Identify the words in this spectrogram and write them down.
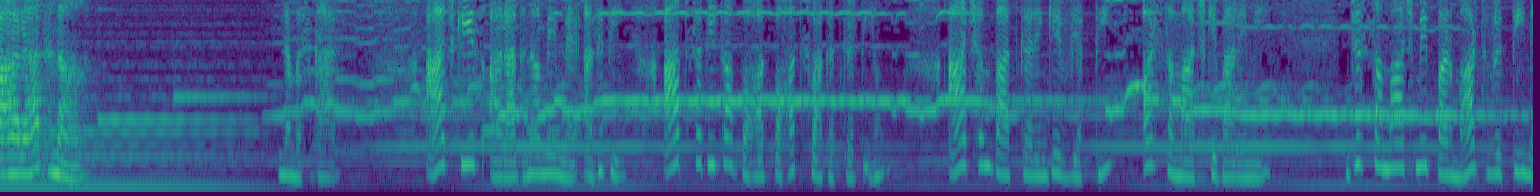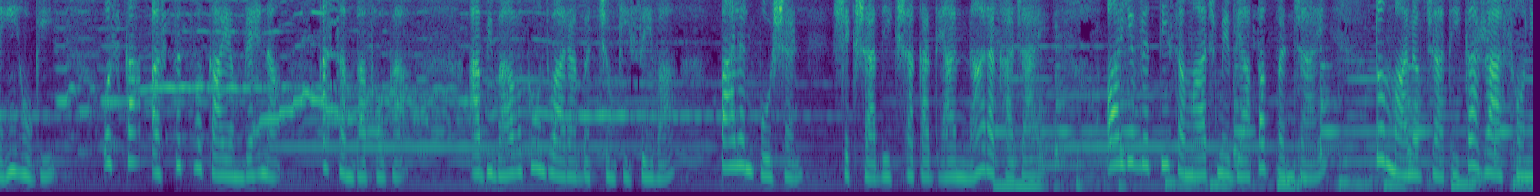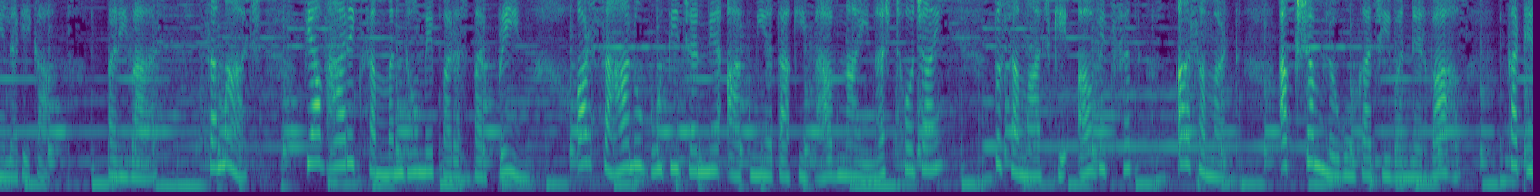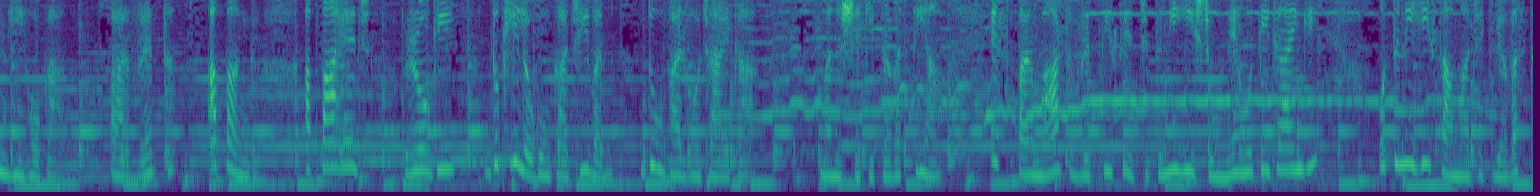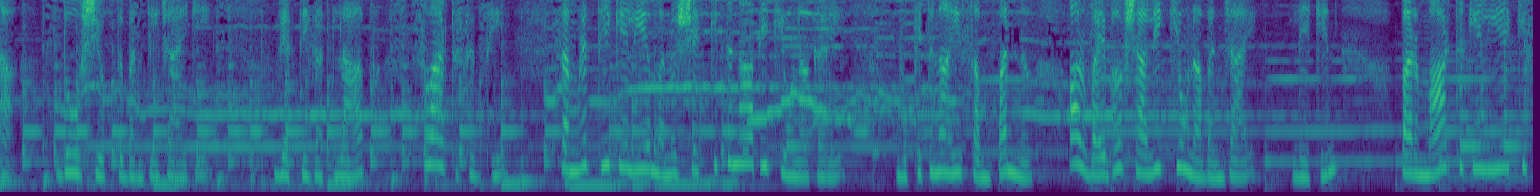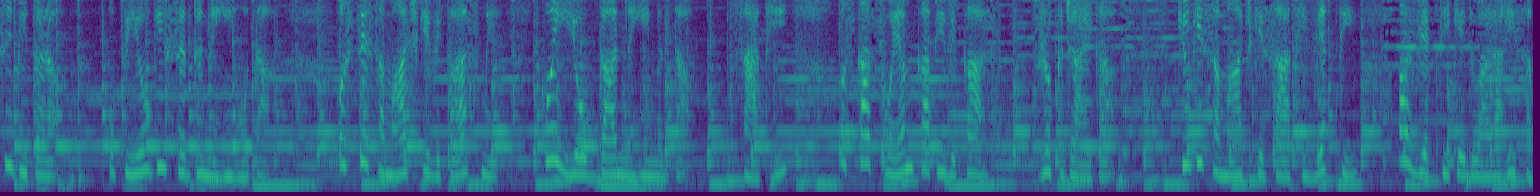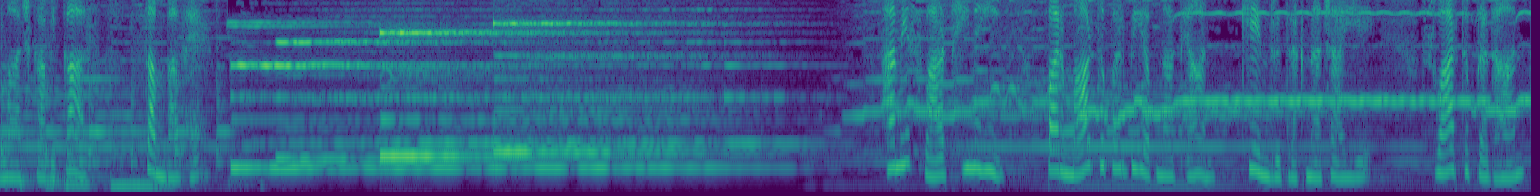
आराधना। नमस्कार। आज की इस आराधना में मैं अदिति आप सभी का बहुत बहुत स्वागत करती हूँ। आज हम बात करेंगे व्यक्ति और समाज के बारे में। जिस समाज में परमार्थ वृत्ति नहीं होगी, उसका अस्तित्व कायम रहना असंभव होगा। अभिभावकों द्वारा बच्चों की सेवा, पालन पोषण, शिक्षा दीक्षा का ध्यान न रखा जाए और ये वृत्ति समाज में व्यापक बन जाए मानव जाति का रास होने लगेगा। परिवार समाज व्यावहारिक संबंधों में परस्पर प्रेम और सहानुभूति जन्य आत्मीयता की भावनाएँ नष्ट हो जाएँ, तो समाज के अविकसित असमर्थ अक्षम लोगों का जीवन निर्वाह कठिन ही होगा और वृद्ध अपंग अपाहिज रोगी दुखी लोगों का जीवन दूभर हो जाएगा। मनुष्य की प्रवृत्तियाँ इस परमार्थ वृत्ति से जितनी ही शून्य होती जाएँगी, उतनी ही सामाजिक व्यवस्था दोष युक्त बनती जाएगी। व्यक्तिगत लाभ, स्वार्थ सिद्धि, समृद्धि के लिए मनुष्य कितना भी क्यों ना करे, वो कितना ही संपन्न और वैभवशाली क्यों ना बन जाए। लेकिन परमार्थ के लिए किसी भी तरह उपयोगी सिद्ध नहीं होता। उससे समाज के विकास में कोई योगदान नहीं मिलता। साथ ही उसका स्वयं का भी विकास रुक जाएगा, क्योंकि समाज के साथ ही व्यक्ति और व्यक्ति के द्वारा ही समाज का विकास संभव है। हमें स्वार्थ ही नहीं, परमार्थ पर भी अपना ध्यान केंद्रित रखना चाहिए। स्वार्थ प्रधान,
